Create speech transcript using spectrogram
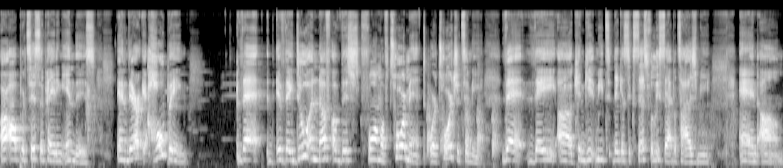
are all participating in this. And they're hoping that if they do enough of this form of torment or torture to me that they uh, can get me to, they can successfully sabotage me and um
